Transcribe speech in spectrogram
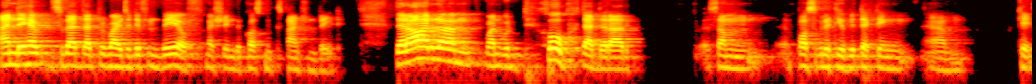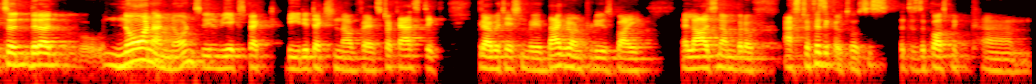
And they have, so that, that provides a different way of measuring the cosmic expansion rate. There are, um, one would hope that there are some possibility of detecting, um, okay, so there are known unknowns. We, we expect the detection of a stochastic gravitational wave background produced by a large number of astrophysical sources, such as the cosmic, um,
